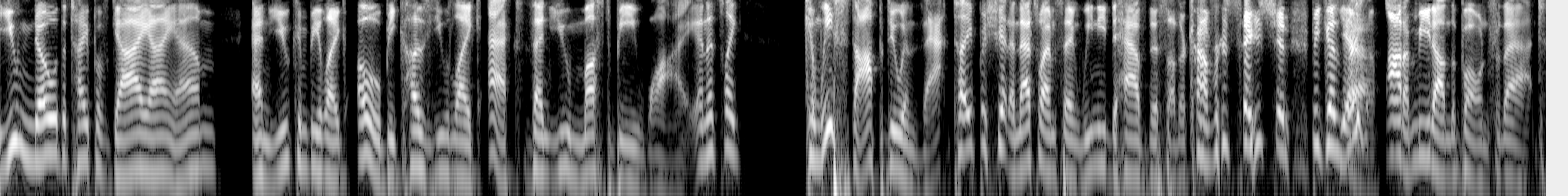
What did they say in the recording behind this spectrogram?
you know the type of guy I am, and you can be like, "Oh, because you like X, then you must be Y." And it's like can we stop doing that type of shit? And that's why I'm saying we need to have this other conversation because Yeah. there's a lot of meat on the bone for that.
